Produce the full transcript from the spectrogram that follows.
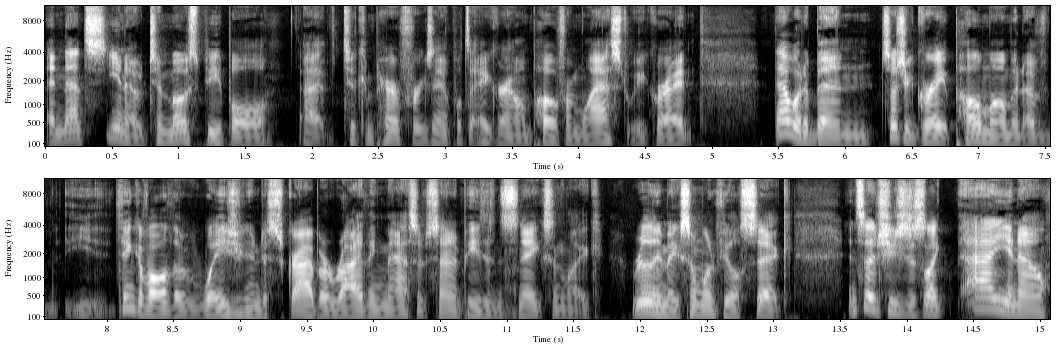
And that's, you know, to most people, uh, to compare, for example, to Edgar Allan Poe from last week, right? That would have been such a great Poe moment of think of all the ways you can describe a writhing mass of centipedes and snakes and like really make someone feel sick. Instead she's just like, ah, you know,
